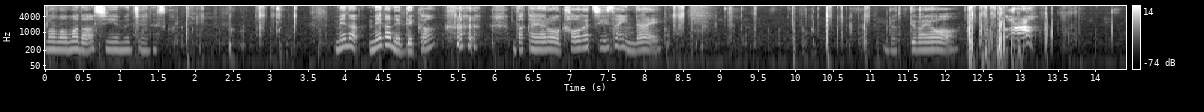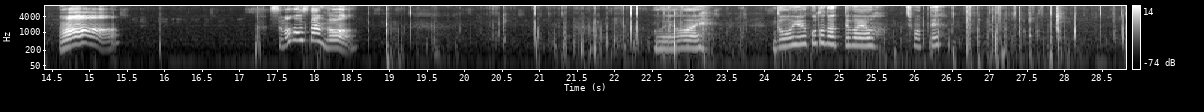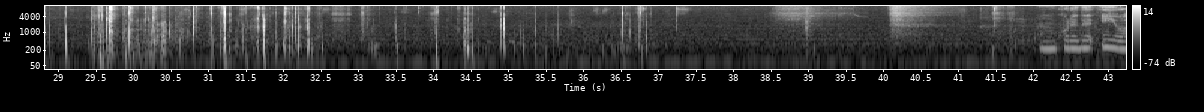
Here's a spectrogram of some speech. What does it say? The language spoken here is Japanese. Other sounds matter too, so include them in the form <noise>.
まあまあまだ CM 中ですからね。メナメガネでか？<laughs> バカ野郎顔が小さいんだい。だってばよあああスマホスタンドおいおいどういうことだってばよ。ちょっと待って。うんこれでいいわ。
